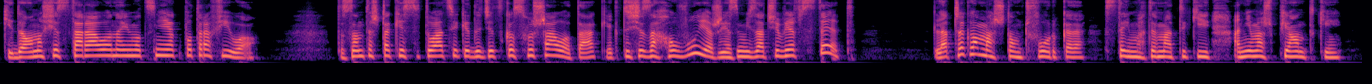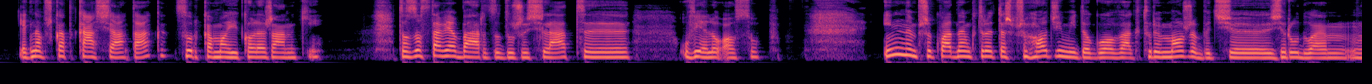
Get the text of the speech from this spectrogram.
kiedy ono się starało najmocniej jak potrafiło. To są też takie sytuacje, kiedy dziecko słyszało, tak? Jak ty się zachowujesz, jest mi za ciebie wstyd. Dlaczego masz tą czwórkę z tej matematyki, a nie masz piątki? Jak na przykład Kasia, tak? Córka mojej koleżanki. To zostawia bardzo duży ślad yy, u wielu osób. Innym przykładem, który też przychodzi mi do głowy, a który może być yy, źródłem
